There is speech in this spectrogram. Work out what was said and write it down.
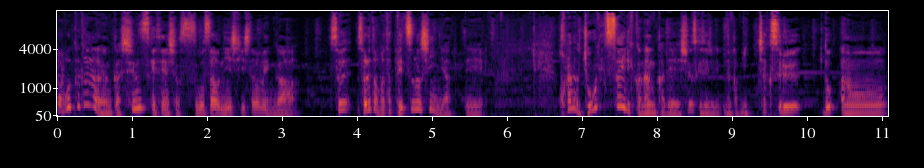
僕がなんか俊介選手の凄さを認識した場面が、それ、それとはまた別のシーンにあって、これはなんか情熱大陸かなんかで、俊介選手になんか密着する、ど、あのー、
